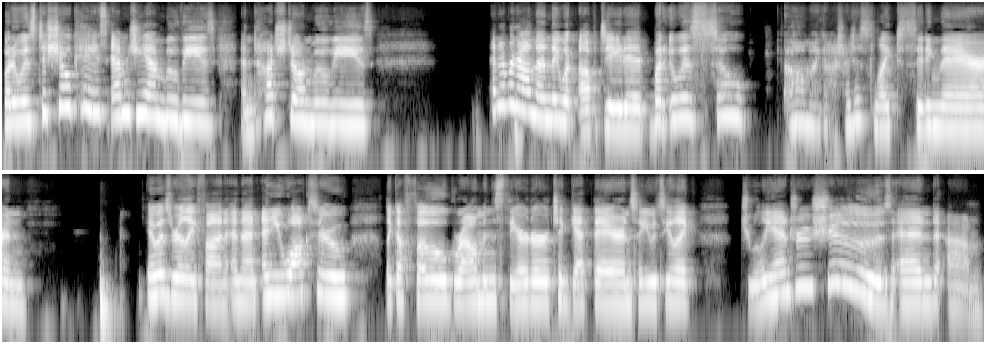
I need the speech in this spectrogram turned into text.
But it was to showcase mgm movies and touchstone movies. And every now and then they would update it but it was so oh my gosh i just liked sitting there and it was really fun and then and you walk through like a faux Grauman's theater to get there. And so you would see like Julie Andrews shoes and um,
